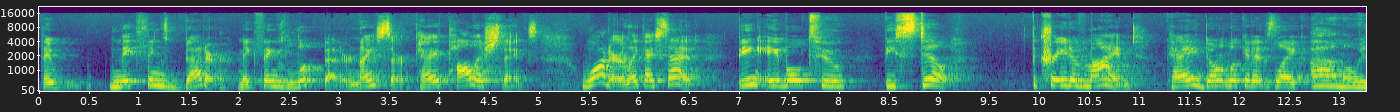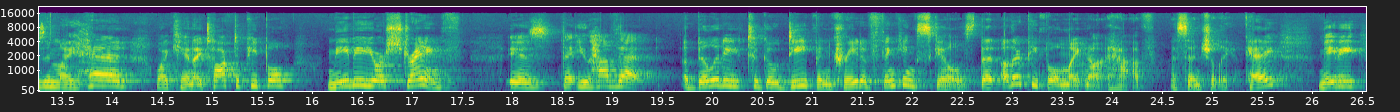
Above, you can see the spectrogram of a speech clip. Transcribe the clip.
they make things better, make things look better, nicer, okay? Polish things. Water, like I said, being able to be still. The creative mind. Okay? Don't look at it as like, oh, I'm always in my head. Why can't I talk to people? Maybe your strength is that you have that ability to go deep in creative thinking skills that other people might not have, essentially. Okay? Maybe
